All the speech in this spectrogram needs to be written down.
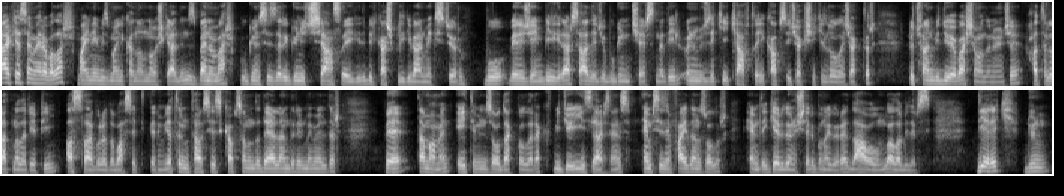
Herkese merhabalar. My name is Money kanalına hoş geldiniz. Ben Ömer. Bugün sizlere gün içi seansla ilgili birkaç bilgi vermek istiyorum. Bu vereceğim bilgiler sadece bugün içerisinde değil, önümüzdeki iki haftayı kapsayacak şekilde olacaktır. Lütfen videoya başlamadan önce hatırlatmaları yapayım. Asla burada bahsettiklerim yatırım tavsiyesi kapsamında değerlendirilmemelidir. Ve tamamen eğitiminize odaklı olarak videoyu izlerseniz hem sizin faydanız olur hem de geri dönüşleri buna göre daha olumlu alabiliriz. Diyerek dün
